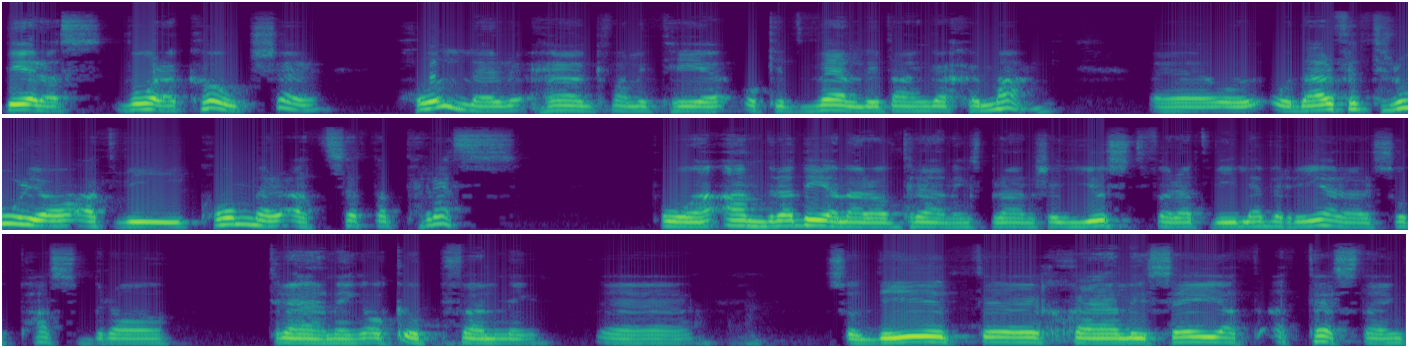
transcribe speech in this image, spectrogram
deras, våra coacher håller hög kvalitet och ett väldigt engagemang. Eh, Och, och därför tror jag att vi kommer att sätta press på andra delar av träningsbranschen just för att vi levererar så pass bra träning och uppföljning. Eh, så det är ett eh, skäl i sig att, att testa en,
